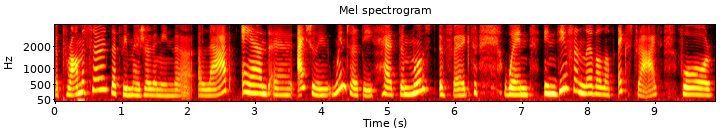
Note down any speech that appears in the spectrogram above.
uh, parameters that we measure them in the lab. And uh, actually, winter pea had the most effect when in different level of extract for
